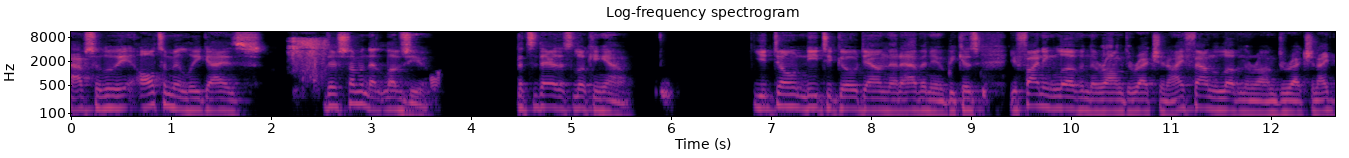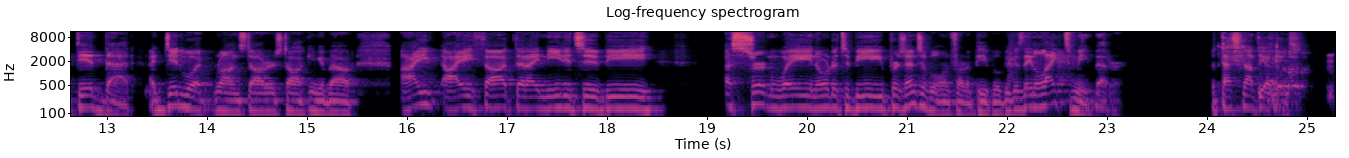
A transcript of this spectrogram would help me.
absolutely. Ultimately, guys, there's someone that loves you, that's there, that's looking out. You don't need to go down that avenue because you're finding love in the wrong direction. I found love in the wrong direction. I did that. I did what Ron's daughter is talking about. I I thought that I needed to be a certain way in order to be presentable in front of people because they liked me better. But that's not the yeah, case. The,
